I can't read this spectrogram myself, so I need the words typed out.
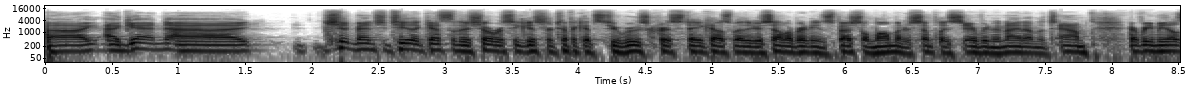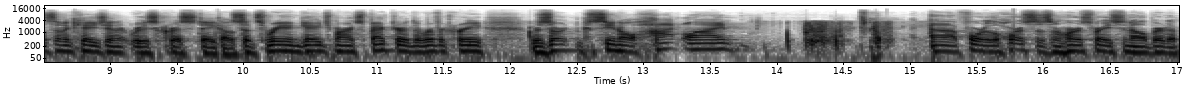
Uh, again, uh, should mention to you that guests on the show receive gift certificates to Ruth's Chris Steakhouse, whether you're celebrating a special moment or simply savoring a night on the town. Every meal is an occasion at Ruth's Chris Steakhouse. Let's re-engage Mark Spector of the River Cree Resort and Casino Hotline. Uh, for the horses and horse racing in Alberta.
